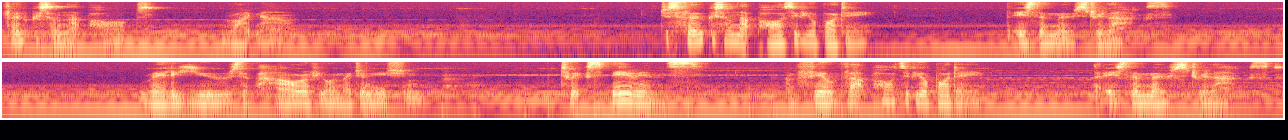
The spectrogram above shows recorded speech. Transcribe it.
Focus on that part right now. Just focus on that part of your body that is the most relaxed. Really use the power of your imagination to experience feel that part of your body that is the most relaxed.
